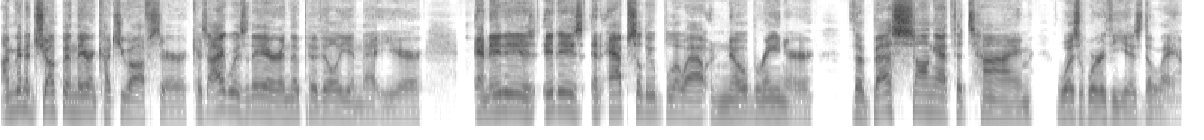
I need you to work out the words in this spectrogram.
I'm going to jump in there and cut you off, sir, because I was there in the pavilion that year, and it is it is an absolute blowout, no brainer. The best song at the time was "Worthy Is the Lamb."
